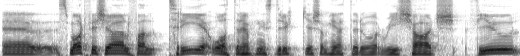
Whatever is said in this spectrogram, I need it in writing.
Eh, Smartfish gör i alla fall tre återhämtningsdrycker som heter då Recharge Fuel,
